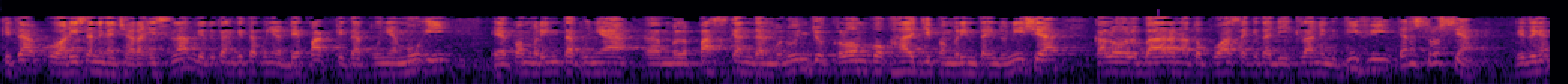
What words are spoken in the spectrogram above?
kita warisan dengan cara Islam, gitu kan? Kita punya depak, kita punya MUI, ya pemerintah punya e, melepaskan dan menunjuk kelompok haji pemerintah Indonesia. Kalau lebaran atau puasa kita diiklanin di TV dan seterusnya gitu kan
